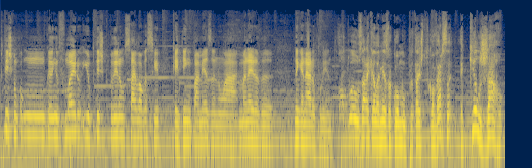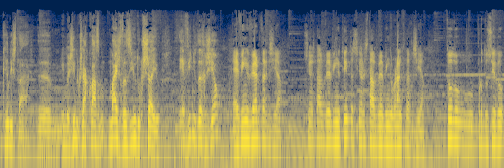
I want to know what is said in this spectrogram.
petiscam com um bocadinho de fumeiro e o petisco que pediram sai logo a seguir, quentinho para a mesa, não há maneira de, de enganar o cliente. Volto a usar aquela mesa como pretexto de conversa. Aquele jarro que ali está, eh, imagino que já quase mais vazio do que cheio, é vinho da região? É vinho verde da região. O senhor está a beber vinho tinto, a senhora está a beber vinho branco da região. Tudo produzido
